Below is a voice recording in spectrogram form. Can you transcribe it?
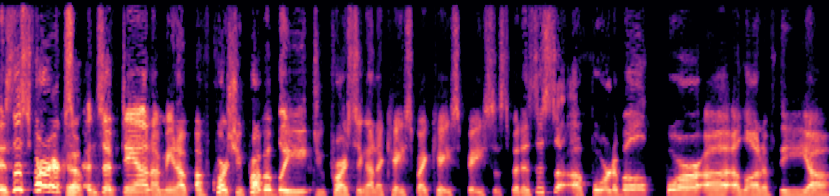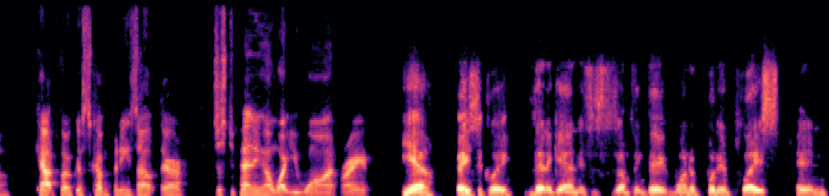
Is this very expensive, Dan? I mean, of, of course, you probably do pricing on a case by case basis, but is this affordable for uh, a lot of the uh, cat focused companies out there? Just depending on what you want, right? Yeah, basically. Then again, this is something they want to put in place and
